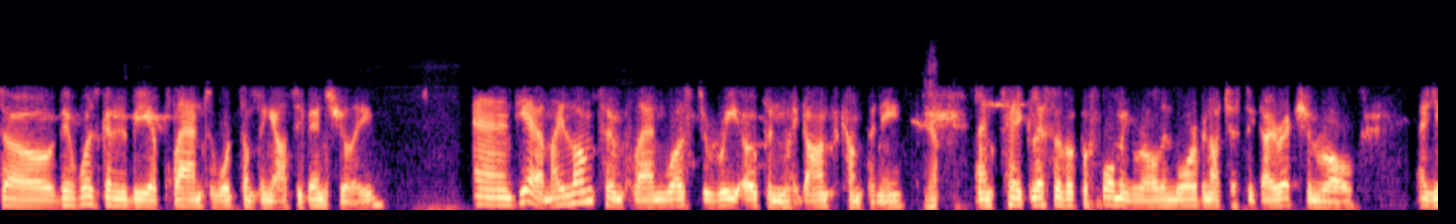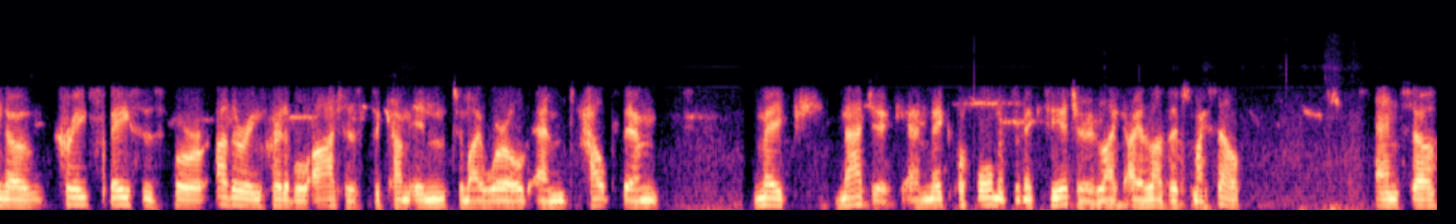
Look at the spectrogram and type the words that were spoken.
So there was going to be a plan towards something else eventually. And yeah, my long term plan was to reopen my dance company Yeah. and take less of a performing role and more of an artistic direction role. And, you know, create spaces for other incredible artists to come into my world and help them make magic and make performance and make theater like I love it myself. And so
